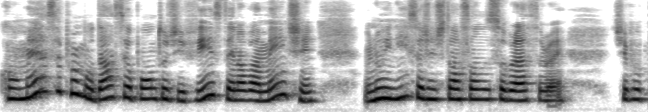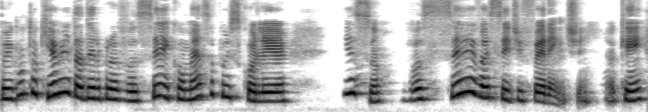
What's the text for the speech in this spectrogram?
começa por mudar seu ponto de vista e novamente, no início a gente estava falando sobre Atheray. Tipo, pergunta o que é verdadeiro para você e começa por escolher isso, você vai ser diferente, ok?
